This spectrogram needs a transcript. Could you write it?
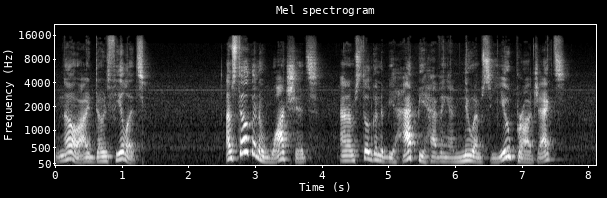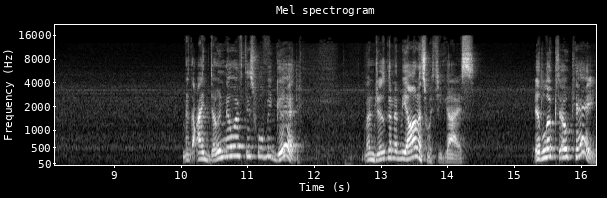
no, I don't feel it. I'm still gonna watch it, and I'm still gonna be happy having a new MCU project. But I don't know if this will be good. I'm just gonna be honest with you guys. It looked okay.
